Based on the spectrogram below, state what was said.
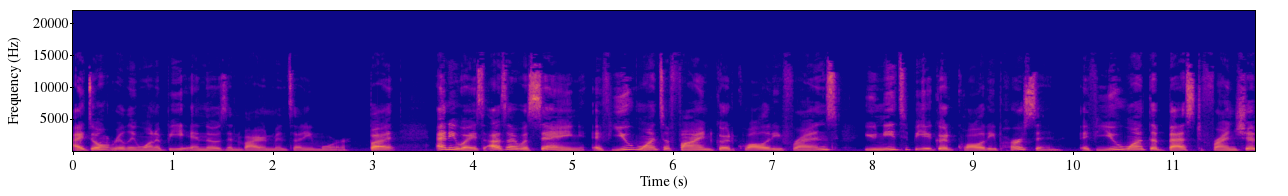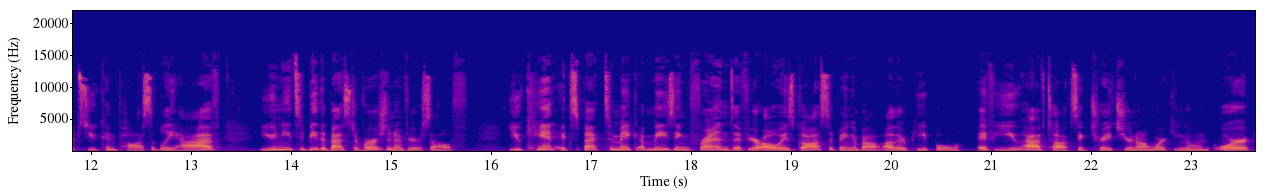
I don't really want to be in those environments anymore. But Anyways, as I was saying, if you want to find good quality friends, you need to be a good quality person. If you want the best friendships you can possibly have, you need to be the best version of yourself. You can't expect to make amazing friends if you're always gossiping about other people, if you have toxic traits you're not working on, or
